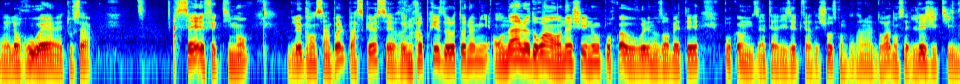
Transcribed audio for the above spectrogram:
le rouet et tout ça. C'est effectivement le grand symbole parce que c'est une reprise de l'autonomie. On a le droit, on est chez nous, pourquoi vous voulez nous embêter? Pourquoi vous nous interdisez de faire des choses qu'on a le droit, dont c'est légitime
